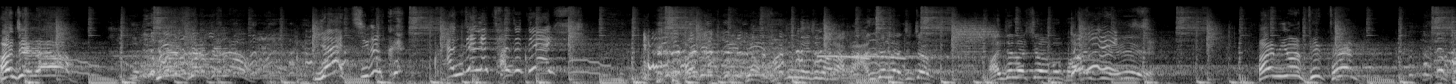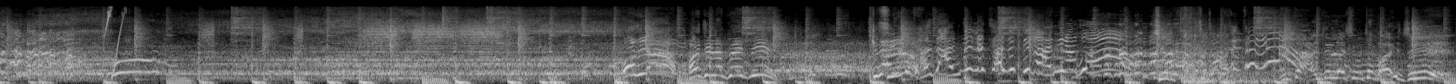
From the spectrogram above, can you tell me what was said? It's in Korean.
안젤라! 왜 이렇게 안젤라? 야 지금 그 안젤라 찾을 때야. 씨. 야, 화좀 내지 마라. 아, 안젤라 진짜. 안젤라 씨 한번 봐야지. I'm your big fan! 어디야? 안젤라 베이비! 지금 기다려! 다들 안젤라 찾을 때가 아니라고. 지금. 일단 안젤라 씨부터 봐야지.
